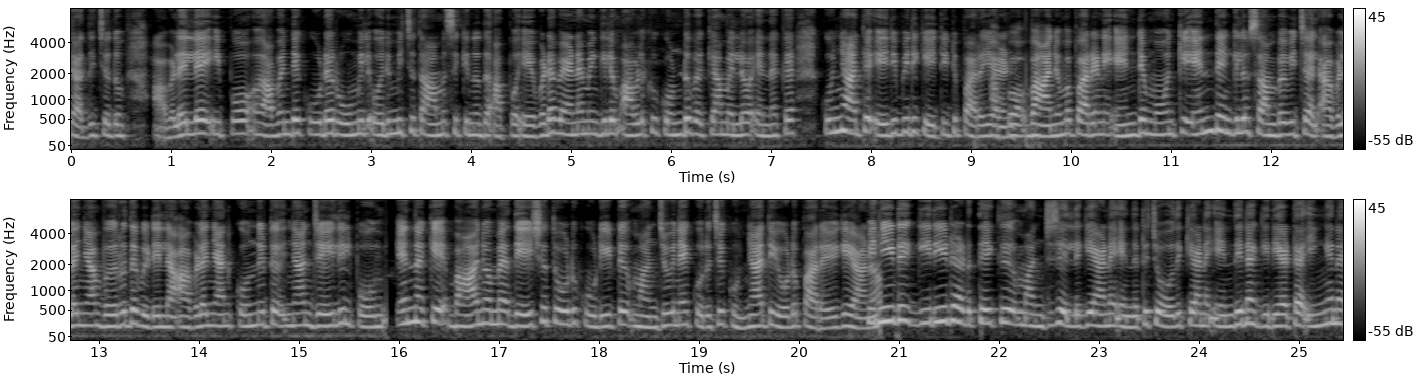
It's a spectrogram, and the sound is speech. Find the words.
ചതിച്ചതും. അവളല്ലേ ഇപ്പോൾ അവന്റെ കൂടെ റൂമിൽ ഒരുമിച്ച് താമസിക്കുന്നത്. അപ്പോൾ എവിടെ വേണമെങ്കിലും അവൾക്ക് കൊണ്ടുവെക്കാമല്ലോ എന്നൊക്കെ കുഞ്ഞാറ്റ എരിപിരി കേട്ടിട്ട് പറയാണ്. അപ്പോൾ ഭാനുമ പറയണേ എന്റെ മോൻക്ക് എന്തെങ്കിലും സംഭവിച്ചാൽ അവളെ ഞാൻ വെറുതെ വിടില്ല. അവളെ ഞാൻ കൊന്നിട്ട് ഞാൻ ജയിലിൽ പോകും എന്നൊക്കെ ഭാനുമ ദേഷ്യത്തോട് കൂടിയിട്ട് മഞ്ജുവിനെ കുറിച്ച് കുഞ്ഞാറ്റയോട് പറയുകയാണ്. പിന്നീട് ഗിരിയുടെ അടുത്തേക്ക് മഞ്ജു ചെല്ലുകയാണ്. എന്നിട്ട് ചോദിക്കുകയാണ് എന്തിനാ ഗിരിയേട്ട ഇങ്ങനെ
